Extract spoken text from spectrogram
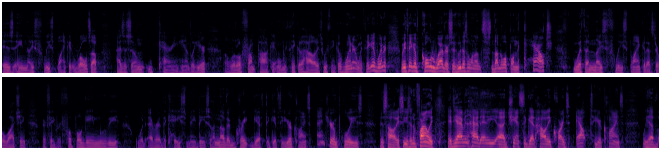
is a nice fleece blanket. Rolls up, has its own carrying handle here, a little front pocket. And when we think of the holidays, we think of winter. When we think of winter, we think of cold weather. So who doesn't want to snuggle up on the couch with a nice fleece blanket as they're watching their favorite football game, movie, whatever the case may be. So another great gift to give to your clients and your employees this holiday season. And finally, if you haven't had any uh, chance to get holiday cards out to your clients, we have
